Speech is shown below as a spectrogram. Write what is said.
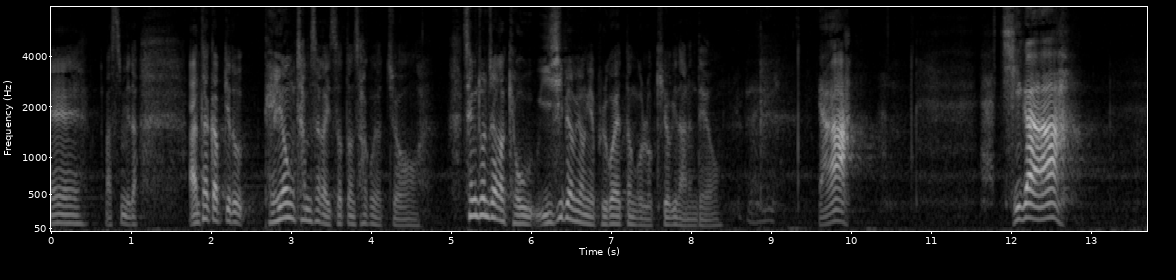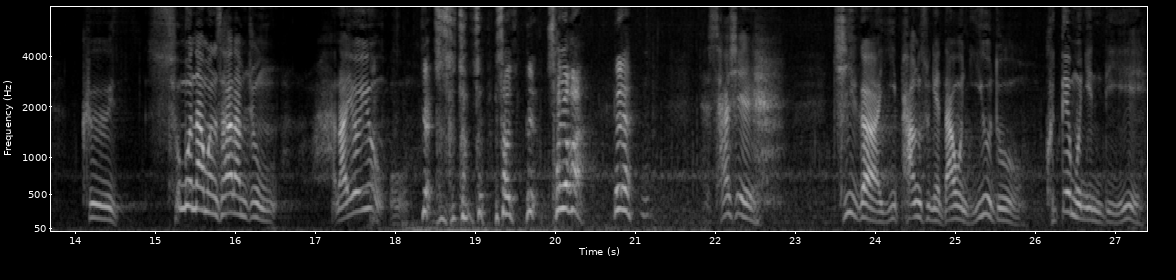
예, 맞습니다. 안타깝게도 대형 참사가 있었던 사고였죠. 생존자가 겨우 20여 명에 불과했던 걸로 기억이 나는데요. 야, 지가 그 숨어 남은 사람 중 하나여요. 야, 서, 서, 선영아, 예? 사실 지가 이 방송에 나온 이유도 그 때문인데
